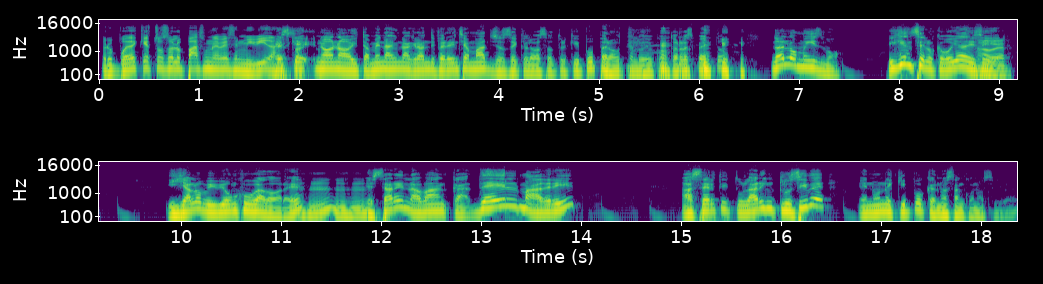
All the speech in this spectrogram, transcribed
pero puede que esto solo pase una vez en mi vida. Es que, no, no, y también hay una gran diferencia más. Yo sé que le vas a otro equipo, pero te lo digo con todo respeto. No es lo mismo. Fíjense lo que voy a decir. A ver. Y ya lo vivió un jugador, ¿eh? Estar en la banca del Madrid a ser titular, inclusive en un equipo que no es tan conocido. ¿eh?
